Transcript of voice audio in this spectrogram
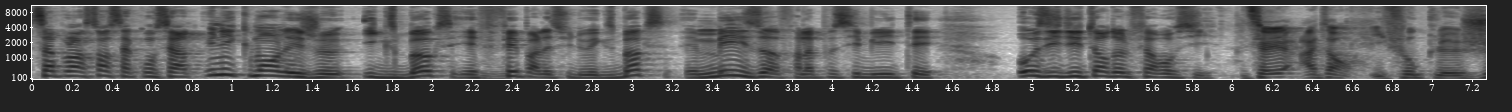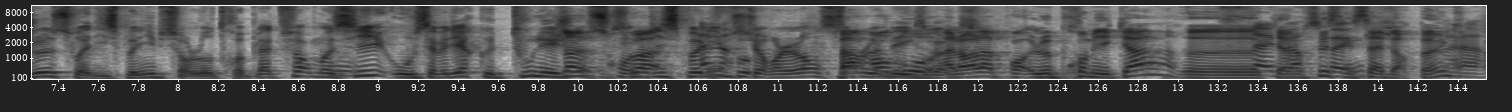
Ça, pour l'instant, ça concerne uniquement les jeux Xbox et fait par les studios Xbox, mais ils offrent la possibilité aux éditeurs de le faire aussi. Ça veut dire, attends, il faut que le jeu soit disponible sur l'autre plateforme aussi, ou ça veut dire que tous les Non, jeux seront soit- disponibles Alors- sur Bah, l'ensemble en des Xbox? alors là, le premier cas euh, qui est annoncé, c'est Cyberpunk. Voilà.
